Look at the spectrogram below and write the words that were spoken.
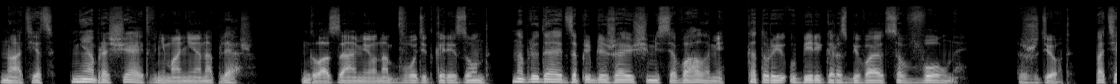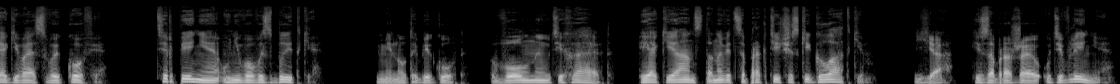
но отец не обращает внимания на пляж. Глазами он обводит горизонт, наблюдает за приближающимися валами, которые у берега разбиваются в волны. Ждет, потягивая свой кофе. Терпение у него в избытке. Минуты бегут, волны утихают, и океан становится практически гладким. Я изображаю удивление.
